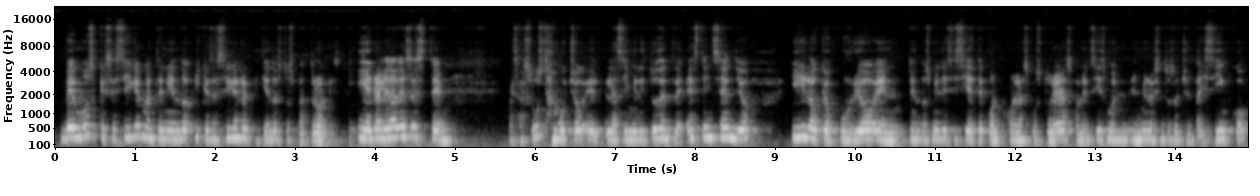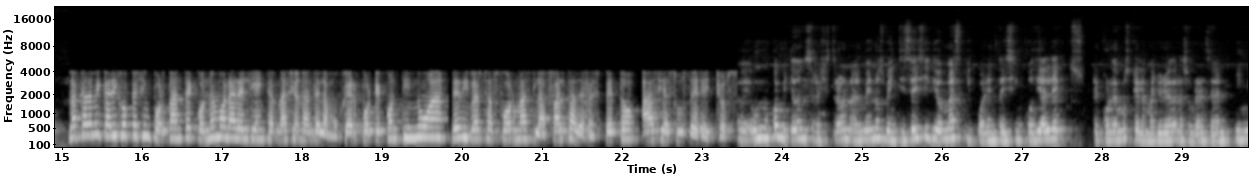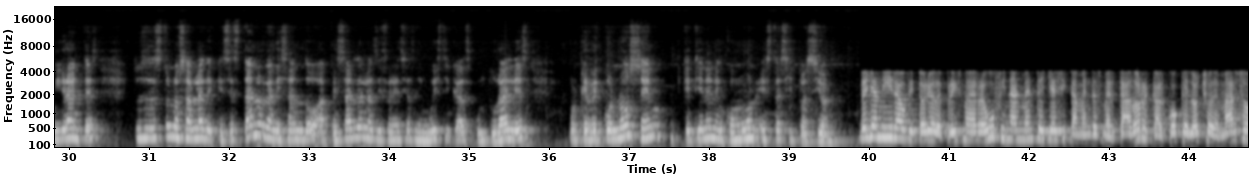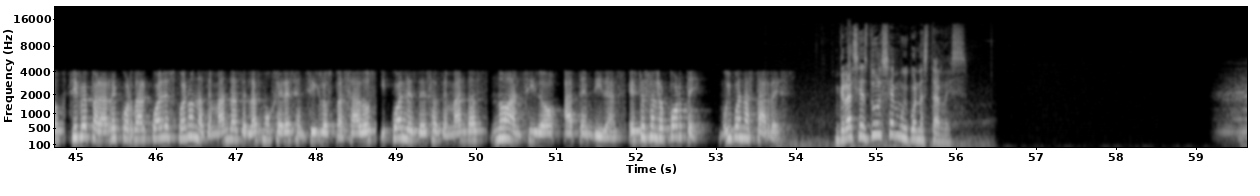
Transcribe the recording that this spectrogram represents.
vemos que se siguen manteniendo y que se siguen repitiendo estos patrones. Y en realidad es este, pues asusta mucho la similitud entre este incendio y lo que ocurrió en, en 2017 con, con, las costureras, con el sismo en, en, 1985. La académica dijo que es importante conmemorar el Día Internacional de la Mujer porque continúa de diversas formas la falta de respeto hacia sus derechos. Eh, un, un, comité donde se registraron al menos 26 idiomas y 45 dialectos. Recordemos que la mayoría de las obreras eran inmigrantes. Entonces esto nos habla de que se están organizando a pesar de las diferencias lingüísticas, culturales, porque reconocen que tienen en común esta situación. De Yanira, auditorio de Prisma RU, finalmente Jessica Méndez Mercado recalcó que el 8 de marzo sirve para recordar cuáles fueron las demandas de las mujeres en siglos pasados y cuáles de esas demandas no han sido atendidas. Este es el reporte. Muy buenas tardes. Gracias, Dulce. Muy buenas tardes.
